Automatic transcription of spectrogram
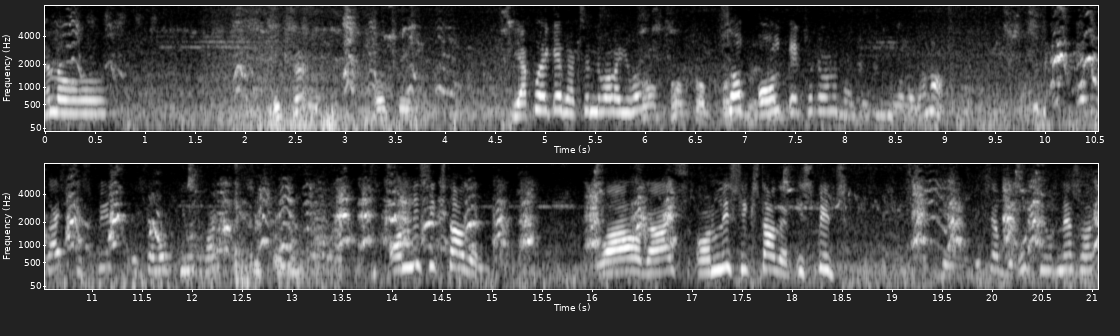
হেল্ল' দেখিছে অ'কে ইয়াকো একে ভেকচিন দিব লাগিব। চব অল পেটছকে মানে ভেকচিন দিব লাগিব ন? গাইজ স্পীড দেখিছে বহুত কিউট হয়। Six thousand only 6000 wow guys only 6000 speeds দেখিছে বহুত কিউটনেছ হয়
